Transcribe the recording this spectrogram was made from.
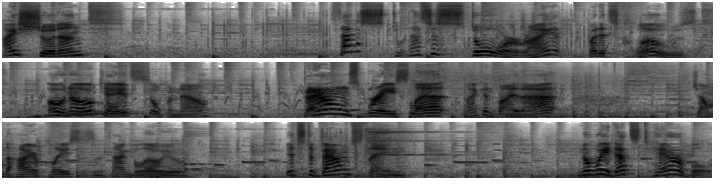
I shouldn't. Is that a store? That's a store, right? But it's closed. Oh, no, okay, it's open now. Bounce bracelet! I can buy that. Jump to higher places and attack below you. It's the bounce thing. No, wait, that's terrible.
